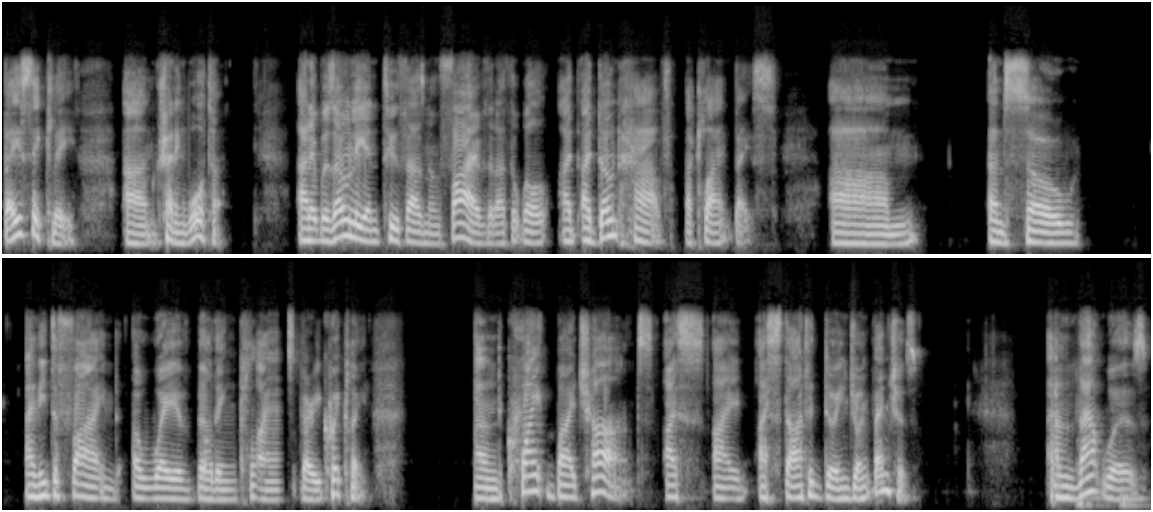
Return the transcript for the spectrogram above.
basically um, treading water. And it was only in 2005 that I thought, well, I, I don't have a client base. Um, and so I need to find a way of building clients very quickly. And quite by chance, I, I, I started doing joint ventures. And that was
